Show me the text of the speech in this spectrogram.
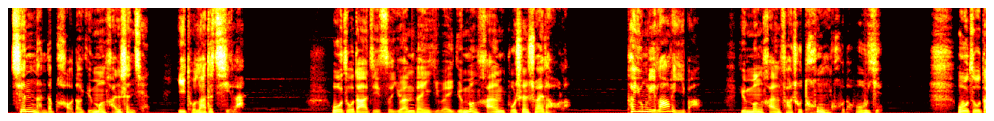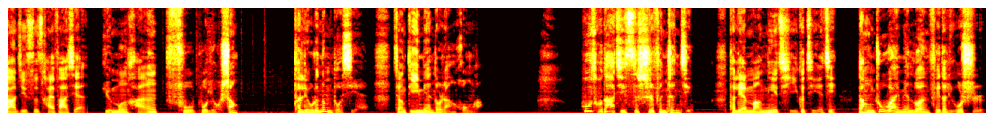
艰难地跑到云梦寒身前，意图拉他起来。巫族大祭司原本以为云梦寒不慎摔倒了，他用力拉了一把，云梦寒发出痛苦的呜咽。巫族大祭司才发现云梦寒腹部有伤，他流了那么多血，将地面都染红了。巫族大祭司十分震惊，他连忙捏起一个结界。挡住外面乱飞的流矢，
